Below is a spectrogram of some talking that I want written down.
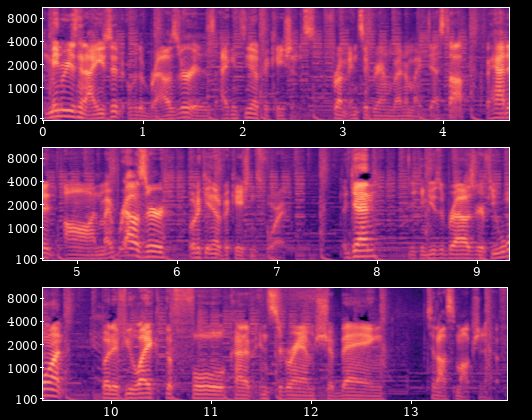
The main reason I use it over the browser is I can see notifications from Instagram right on my desktop. If I had it on my browser, I would get notifications for it. Again, you can use a browser if you want, but if you like the full kind of Instagram shebang, it's an awesome option to have.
